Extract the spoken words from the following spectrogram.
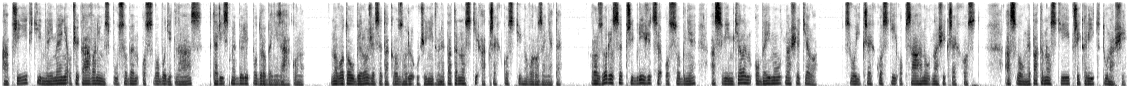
a přijít tím nejméně očekávaným způsobem osvobodit nás, kteří jsme byli podrobeni zákonu. Novotou bylo, že se tak rozhodl učinit v nepatrnosti a křehkosti novorozeněte. Rozhodl se přiblížit se osobně a svým tělem obejmout naše tělo, svojí křehkostí obsáhnout naši křehkost a svou nepatrností přikrýt tu naši.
